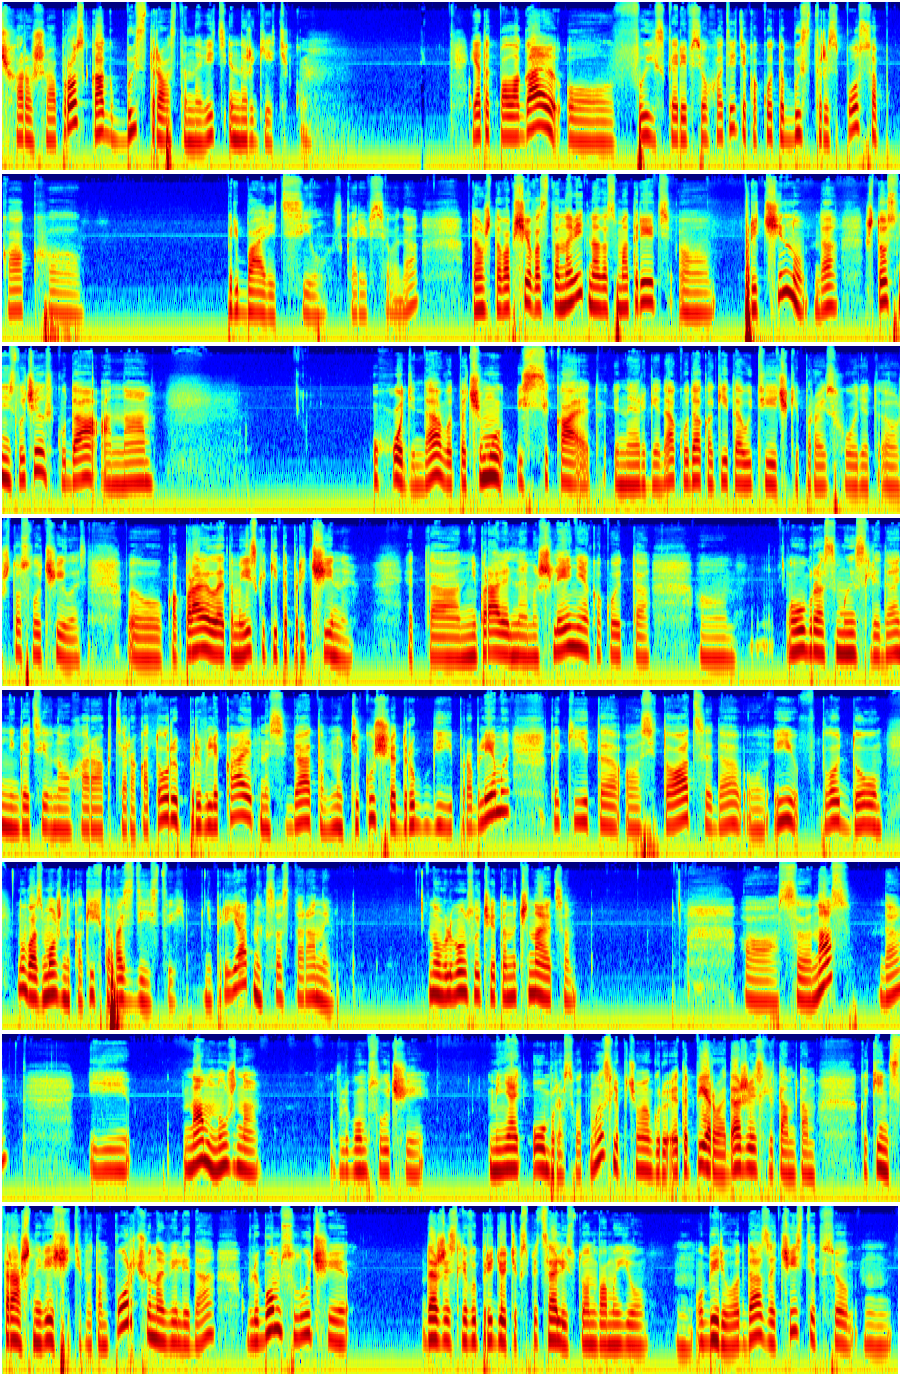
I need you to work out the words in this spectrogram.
Очень хороший вопрос, как быстро восстановить энергетику. Я так полагаю, вы, скорее всего, хотите какой-то быстрый способ, как э, прибавить сил, скорее всего, да, потому что вообще восстановить надо смотреть э, причину, да, что с ней случилось, куда она уходит, да, вот почему иссякает энергия, да, куда какие-то утечки происходят, э, что случилось. Э, как правило, этому есть какие-то причины. Это неправильное мышление, какой-то э, образ мысли, да, негативного характера, который привлекает на себя там, ну, текущие другие проблемы, какие-то ситуации, да, и вплоть до, ну, возможно, каких-то воздействий неприятных со стороны. Но в любом случае это начинается а, с нас, да, и нам нужно в любом случае менять образ вот мысли, почему я говорю, это первое, даже если там, там какие-нибудь страшные вещи, типа там порчу навели, да, в любом случае, даже если вы придете к специалисту, он вам ее уберет, да, зачистит, все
